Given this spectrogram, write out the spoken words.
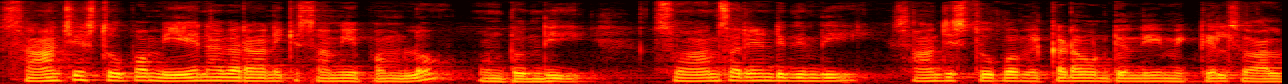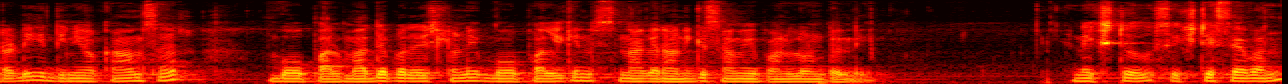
సాంచి స్థూపం ఏ నగరానికి సమీపంలో ఉంటుంది? సో ఆన్సర్ ఏంటి దీనిది? సాంచి స్థూపం ఎక్కడ ఉంటుంది? మీకు తెలుసు ఆల్రెడీ. దీని యొక్క ఆన్సర్ భోపాల్ మధ్యప్రదేశ్లోని భోపాల్కి నగరానికి సమీపంలో ఉంటుంది. Next sixty seven.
